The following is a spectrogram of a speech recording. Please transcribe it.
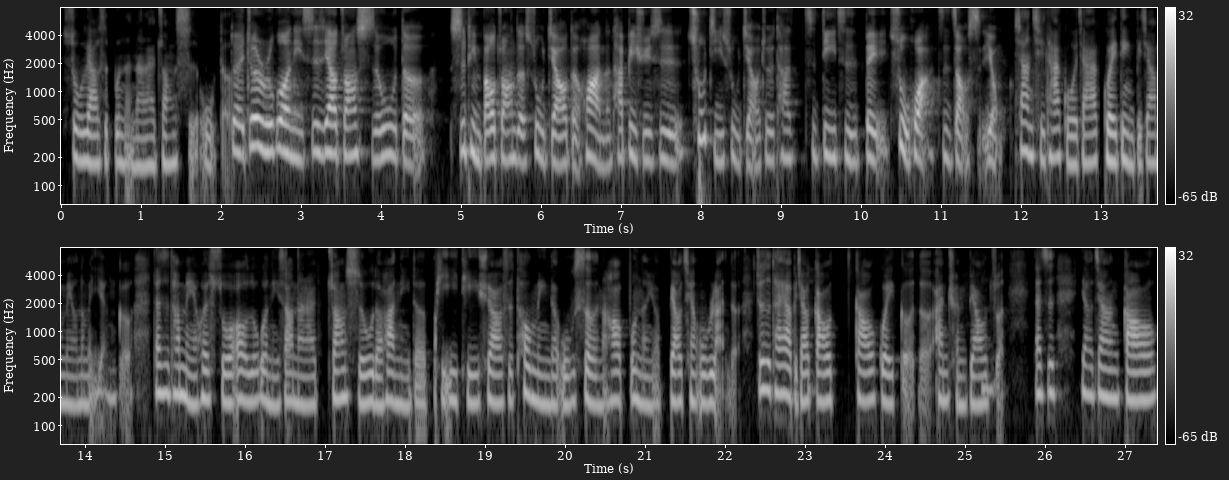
塑料是不能拿来装食物的。对，就是如果你是要装食物的食品包装的塑胶的话呢，它必须是初级塑胶，就是它是第一次被塑化制造使用。像其他国家规定比较没有那么严格，但是他们也会说哦，如果你是要拿来装食物的话，你的 PET 需要是透明的、无色，然后不能有标签污染的，就是它要比较高。高规格的安全标准，但是要这样高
